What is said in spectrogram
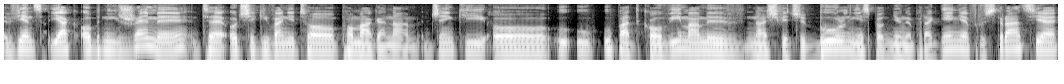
Więc jak obniżymy te oczekiwania, to pomaga nam. Dzięki o, u, upadkowi mamy na świecie ból, niespełnione pragnienie, frustrację,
